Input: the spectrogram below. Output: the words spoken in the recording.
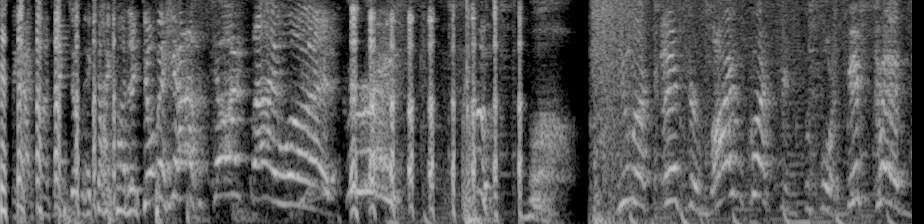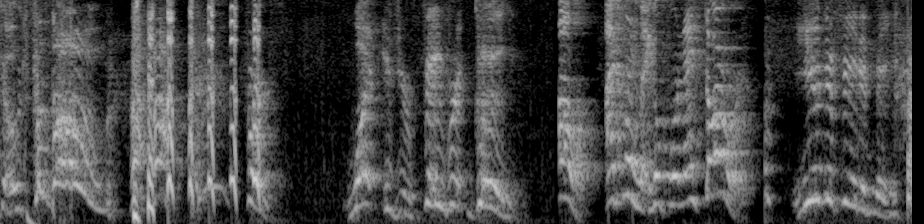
Make eye contact. Don't make eye contact. Don't make eye. Of course I would. Great. me.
